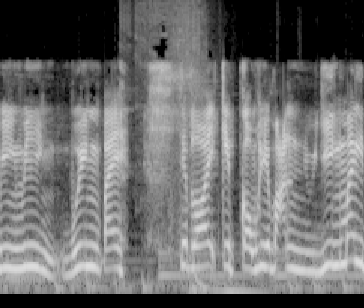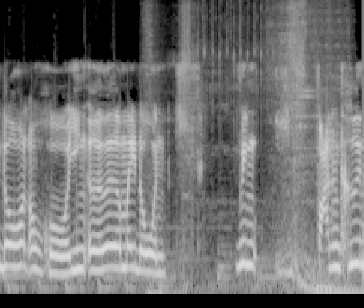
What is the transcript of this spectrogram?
วิ่งวิ่งวิ่งไป เรียบร้อยเก็บกล่องพยาบาลยิงไม่โดน โอ้โห ยิงเออร์เลอร์ไม่โดน วิ่งฟันขึ้น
